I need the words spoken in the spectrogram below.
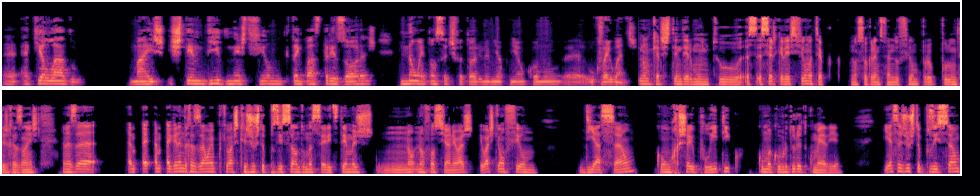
eh, aquele lado mais estendido neste filme, que tem quase três horas, não é tão satisfatório, na minha opinião, como eh, o que veio antes. Não me quero estender muito ac- acerca deste filme, até porque não sou grande fã do filme por, por muitas razões, mas a, a, a- a grande razão é porque eu acho que a justa posição de uma série de temas não, não funciona. Eu acho, eu acho que é um filme de ação, com um recheio político, com uma cobertura de comédia. E essa justa posição,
